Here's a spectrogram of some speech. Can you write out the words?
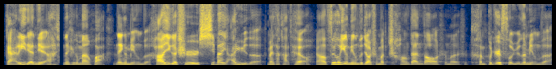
改了一点点啊，那是个漫画那个名字；还有一个是西班牙语的 Metacartel，然后最后一个名字叫什么“长弹道”什么，很不知所云的名字。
